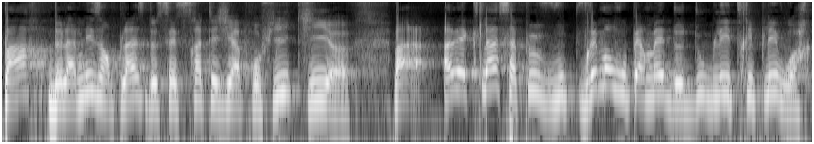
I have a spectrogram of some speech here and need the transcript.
part de la mise en place de cette stratégie à profit qui, euh, bah, avec là, ça peut vraiment vous permettre de doubler, tripler, voire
